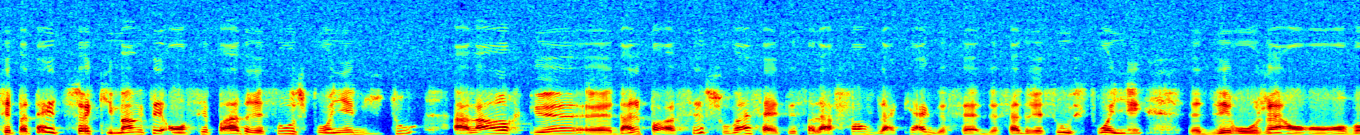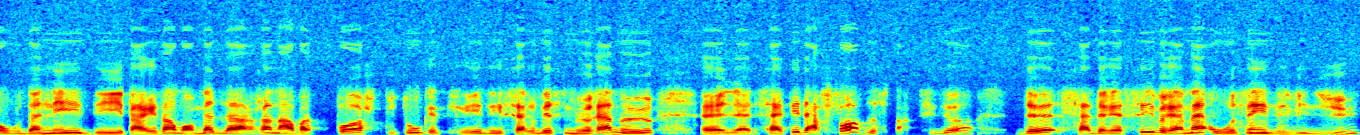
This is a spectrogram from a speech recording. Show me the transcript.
c'est peut-être ça qui manque. on ne s'est pas adressé aux citoyens du tout, alors que euh, dans le passé, souvent, ça a été ça la force de la CAQ de, s'adresser aux citoyens, de dire aux on, va vous donner des, par exemple, on va mettre de l'argent dans votre poche plutôt que de créer des services mur à mur. Euh, ça a été la force de ce parti-là de s'adresser vraiment aux individus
